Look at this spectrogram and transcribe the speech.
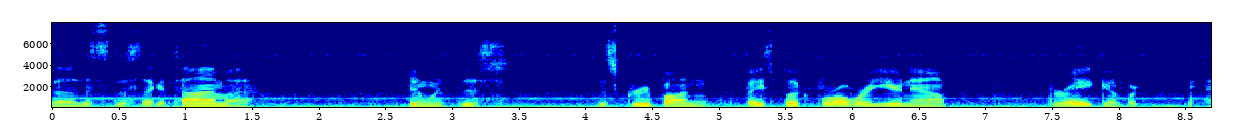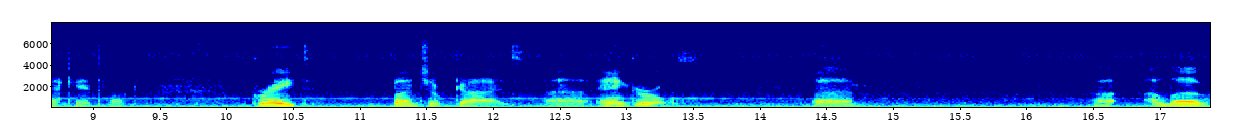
Uh, this is the second time I've been with this this group on Facebook for over a year now. Great, I can't talk. Great bunch of guys uh, and girls. Um, uh, I love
